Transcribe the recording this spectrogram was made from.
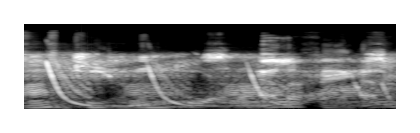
فن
